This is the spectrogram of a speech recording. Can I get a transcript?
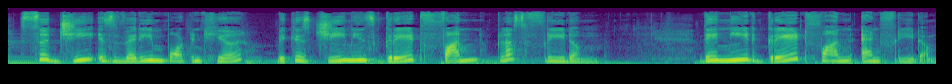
सो जी इज़ वेरी इंपॉर्टेंट हियर बिकॉज़ जी मीन्स ग्रेट फन प्लस फ्रीडम दे नीड ग्रेट फन एंड फ्रीडम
